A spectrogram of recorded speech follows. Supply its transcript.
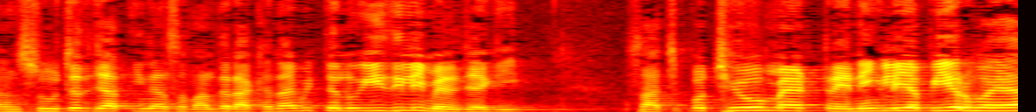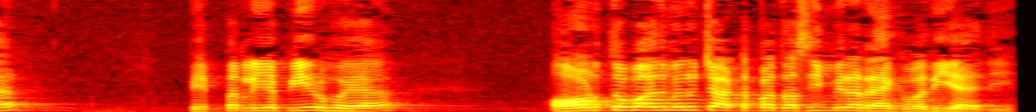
ਅਨੁਸੂਚਿਤ ਜਾਤੀ ਨਾਲ ਸੰਬੰਧ ਰੱਖਦਾ ਵੀ ਤੈਨੂੰ ਈਜ਼ੀਲੀ ਮਿਲ ਜਾਏਗੀ। ਸੱਚ ਪੁੱਛਿਓ ਮੈਂ ਟ੍ਰੇਨਿੰਗ ਲਈ ਅਪੀਅਰ ਹੋਇਆ ਪੇਪਰ ਲਈ ਅਪੀਅਰ ਹੋਇਆ। ਆਉਣ ਤੋਂ ਬਾਅਦ ਮੈਨੂੰ ਝੱਟ ਪਤਾ ਸੀ ਮੇਰਾ ਰੈਂਕ ਵਧੀਆ ਹੈ ਜੀ।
